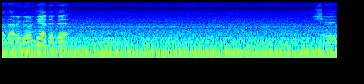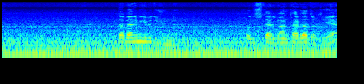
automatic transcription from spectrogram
Radarı gördü ya dedi. Şey da benim gibi düşündü. Polisler Gantar'dadır diye.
